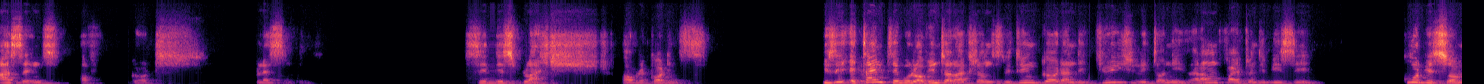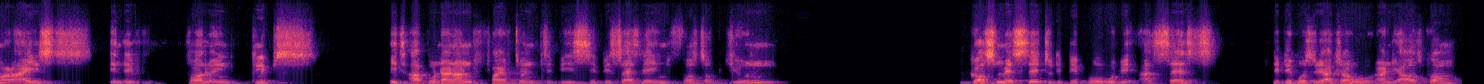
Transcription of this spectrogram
ascent of God's blessing. See this splash of recordings you see, a timetable of interactions between God and the Jewish returnees around 520 BC could be summarized in the following clips. It happened around 520 BC, precisely in the 1st of June. God's message to the people will be assessed. The people's reaction will, and the outcome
